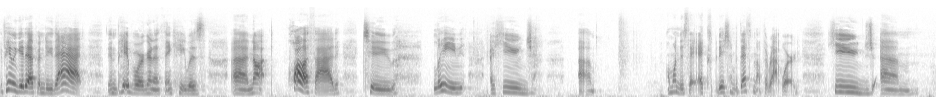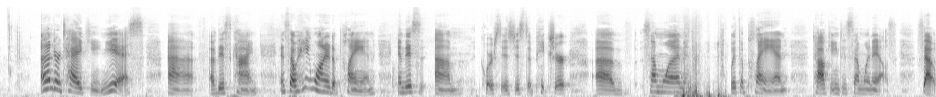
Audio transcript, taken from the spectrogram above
if he would get up and do that, then people are going to think he was uh, not qualified to lead a huge um, I wanted to say expedition, but that's not the right word. Huge um, undertaking, yes, uh, of this kind. And so he wanted a plan, and this, um, course, is just a picture of someone with a plan talking to someone else. So uh,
